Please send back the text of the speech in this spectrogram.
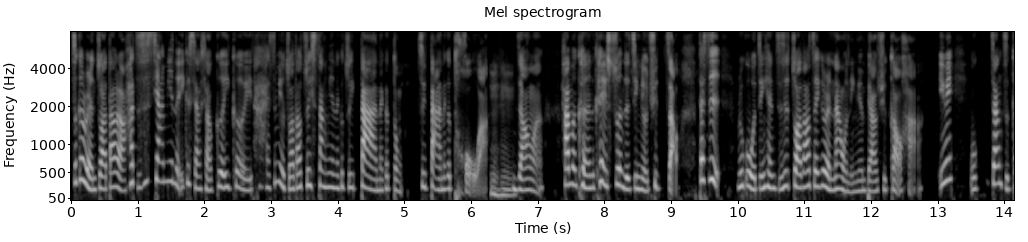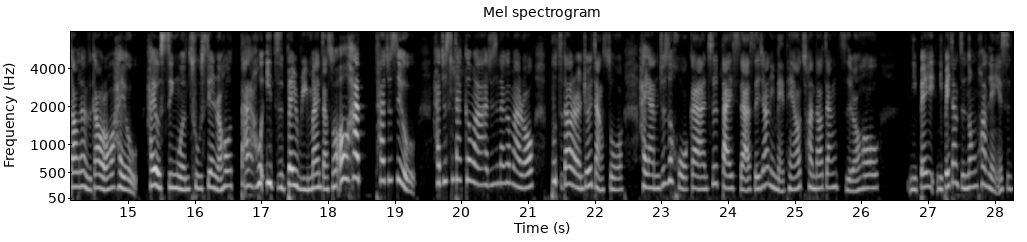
这个人抓到了，他只是下面的一个小小个一个而已，他还是没有抓到最上面那个最大的那个东最大的那个头啊。嗯你，知道吗？他们可能可以顺着金流去找，但是如果我今天只是抓到这个人，那我宁愿不要去告他，因为我这样子告，这样子告，然后还有还有新闻出现，然后大家会一直被 remind 讲说，哦，他他就是有，他就是那个嘛，他就是那个嘛，然后不知道的人就会讲说，哎呀，你就是活该啊，就是呆死啊，谁叫你每天要穿到这样子，然后你被你被这样子弄换脸也是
